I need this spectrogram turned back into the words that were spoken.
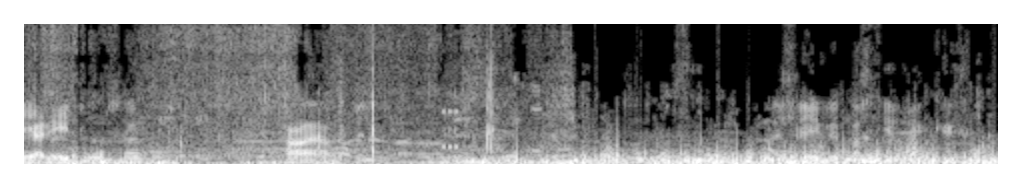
y ah. Ah, Je vu partir du cul.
